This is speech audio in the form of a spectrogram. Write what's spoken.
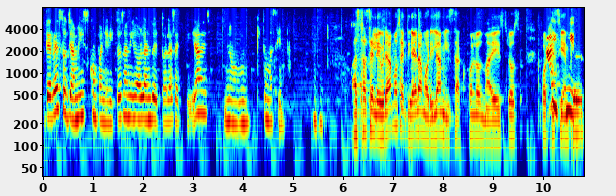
De resto, ya mis compañeritos han ido hablando de todas las actividades, no un poquito más tiempo. Hasta celebramos el Día del Amor y la Amistad con los maestros, porque siempre,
